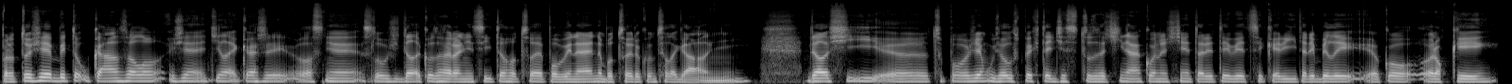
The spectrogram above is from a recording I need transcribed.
Protože by to ukázalo, že ti lékaři vlastně slouží daleko za hranicí toho, co je povinné, nebo co je dokonce legální. Další, uh, co považujeme už za úspěch teď, že se to začíná konečně tady ty věci, které tady byly jako roky,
